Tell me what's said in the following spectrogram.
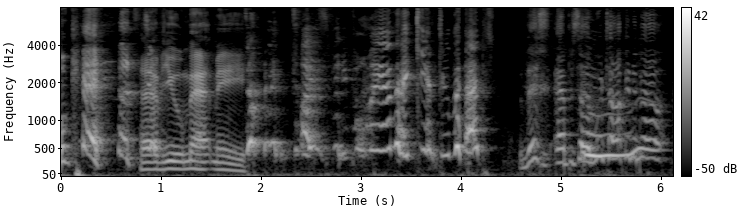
Okay. Let's have you met me? don't entice people, man. I can't do that. This episode we're talking mm-hmm. about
